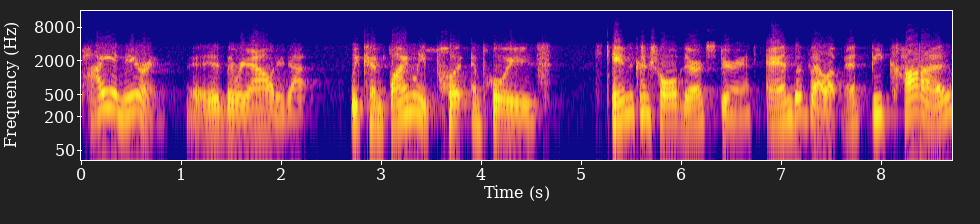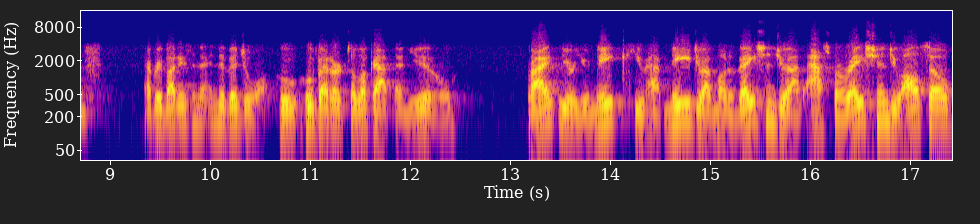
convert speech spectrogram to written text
pioneering, is the reality that we can finally put employees in control of their experience and development because everybody's an individual. Who, who better to look at than you, right? You're unique, you have needs, you have motivations, you have aspirations, you also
